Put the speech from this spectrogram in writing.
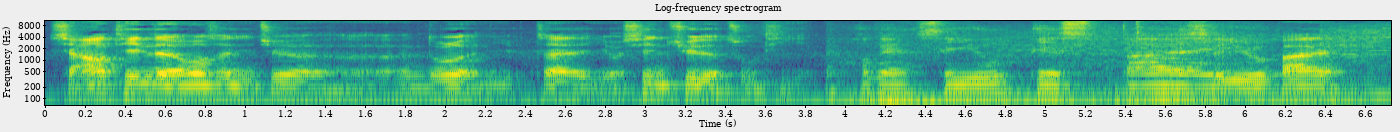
想要听的，或是你觉得很多人在有兴趣的主题。OK，see you，peace，bye，see you，bye。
